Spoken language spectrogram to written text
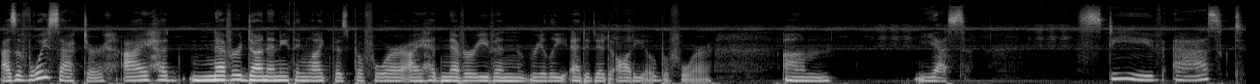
as a voice actor. I had never done anything like this before. I had never even really edited audio before. Um, yes. Steve asked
